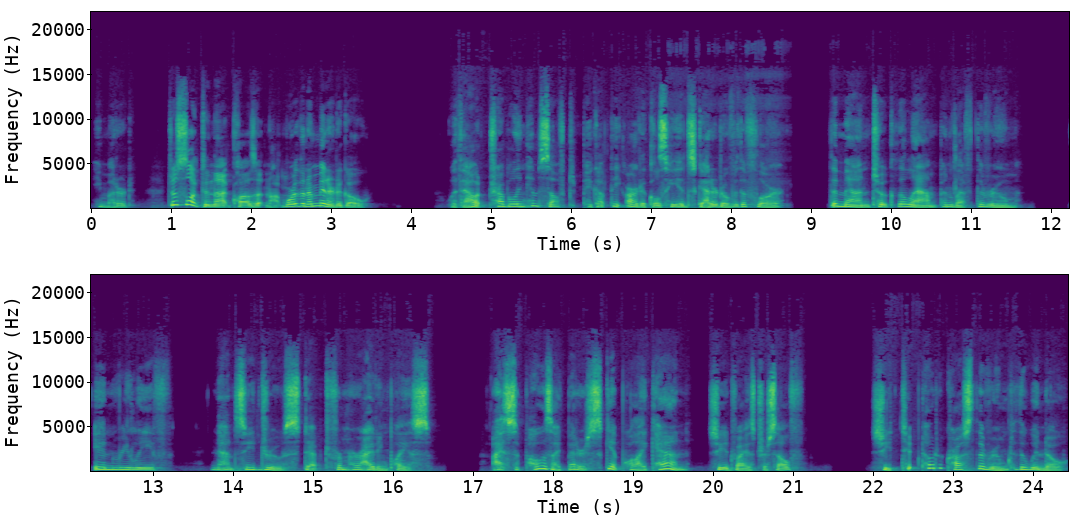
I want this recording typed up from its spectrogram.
he muttered. Just looked in that closet not more than a minute ago. Without troubling himself to pick up the articles he had scattered over the floor, the man took the lamp and left the room. In relief, Nancy Drew stepped from her hiding place. I suppose I'd better skip while I can, she advised herself. She tiptoed across the room to the window,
